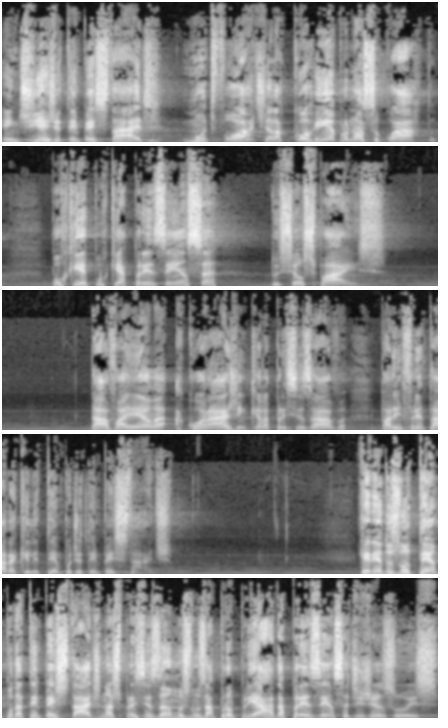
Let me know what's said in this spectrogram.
Em dias de tempestade muito forte, ela corria para o nosso quarto. Por quê? Porque a presença dos seus pais dava a ela a coragem que ela precisava para enfrentar aquele tempo de tempestade. Queridos, no tempo da tempestade, nós precisamos nos apropriar da presença de Jesus.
